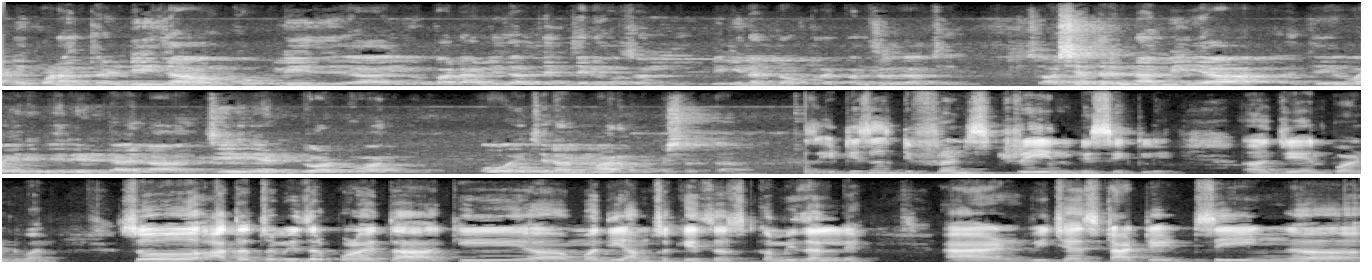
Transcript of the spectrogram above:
आनी कोणाक थंडी जावं खोकली येवपाक लागली जाल्यार तेंच्यांनी वचून बेगिनाच डॉक्टराक कन्सल्ट जावचें सो अशा तरेन आमी ह्या जे वेरियंट आयला जे एन डॉट वन हो हेचेर आमी मार्क करपाक शकता. It is a different strain basically J N point one so आतां तुमी जर पळयता की मदीं आमचो केसीस कमी जाल्ले and which has started seeing uh,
